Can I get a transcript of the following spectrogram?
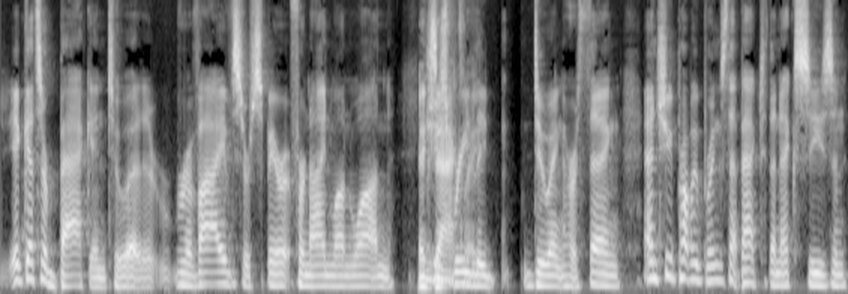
it gets her back into it. It revives her spirit for 911. Exactly. She's really doing her thing. And she probably brings that back to the next season.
